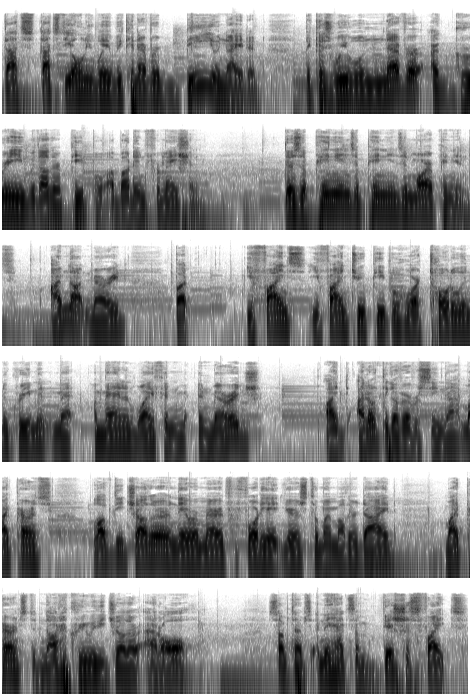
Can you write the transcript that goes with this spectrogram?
That's that's the only way we can ever be united because we will never agree with other people about information. There's opinions, opinions and more opinions. I'm not married, but you find you find two people who are total in agreement, a man and wife in, in marriage. I, I don't think I've ever seen that. My parents loved each other and they were married for 48 years till my mother died. My parents did not agree with each other at all. Sometimes, and they had some vicious fights.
